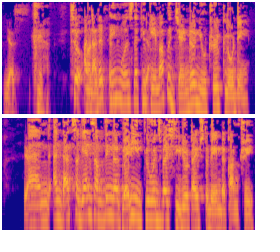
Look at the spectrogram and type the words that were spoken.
yes. so another 100%. thing was that you Yeah. came up with gender neutral clothing. Yeah. And and that's again something that's very influenced by stereotypes today in the country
